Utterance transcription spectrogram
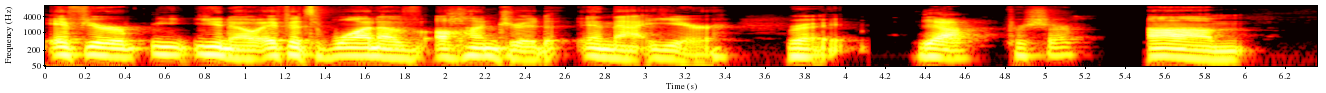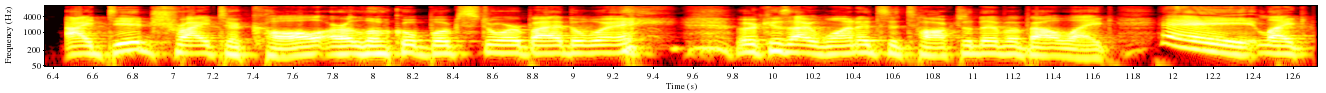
if you're you know if it's one of a hundred in that year. Right. yeah for sure Um, I did try to call our local bookstore by the way because I wanted to talk to them about like hey like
